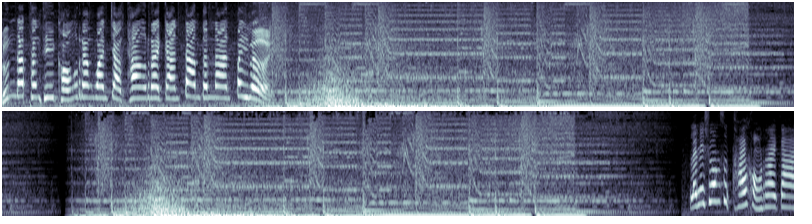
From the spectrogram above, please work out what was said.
ลุ้นรับทันทีของรางวัลจากทางรายการตามตำนานไปเลย ท้ายของรายการ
